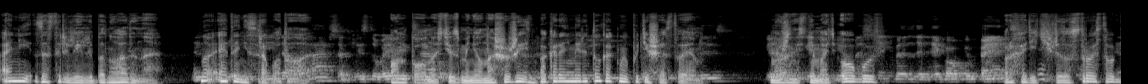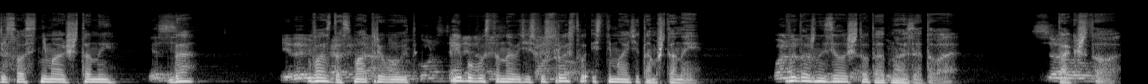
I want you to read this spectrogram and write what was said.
они застрелили Бен Ладена, но это не сработало. Он полностью изменил нашу жизнь, по крайней мере то, как мы путешествуем. Нужно снимать обувь, проходить через устройство, где с вас снимают штаны. Да, вас досматривают, либо вы становитесь в устройство и снимаете там штаны. Вы должны сделать что-то одно из этого. Так что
